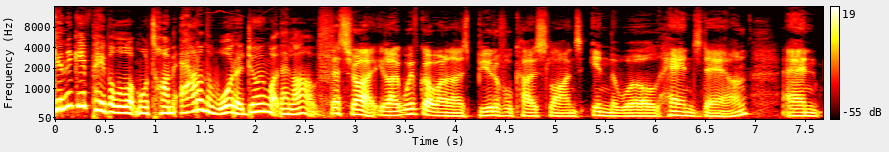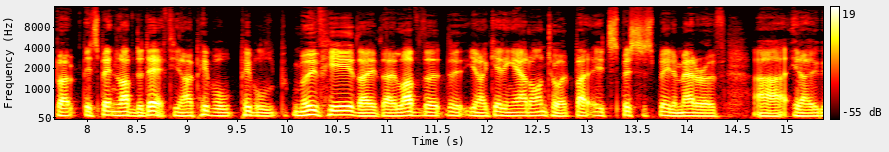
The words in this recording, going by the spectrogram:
going to give people a lot more time out on the water doing what they love. That's right. You know, we've got one of those beautiful coastlines in the world, hands down and but it's been loved to death. You know, people people move here, they they love the, the you know getting out onto it, but it's just been a matter of uh, you know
